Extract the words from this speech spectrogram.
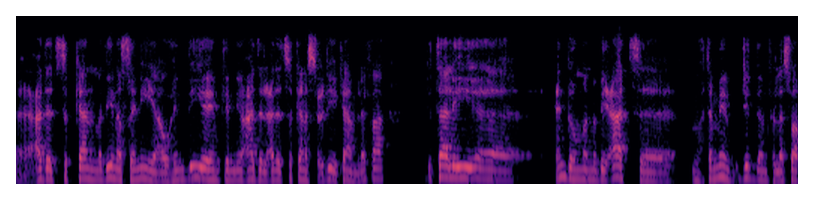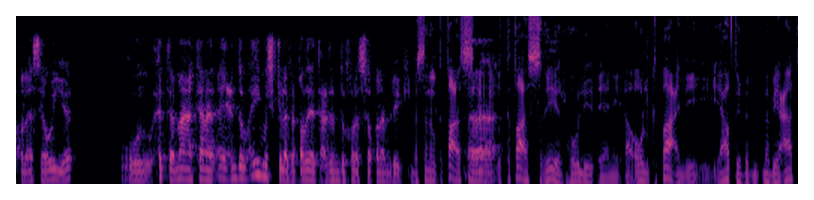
عدد سكان مدينة صينية أو هندية يمكن يعادل عدد سكان السعودية كاملة. فبالتالي آه، عندهم المبيعات آه، مهتمين جدا في الأسواق الآسيوية. وحتى ما كان اي عندهم أي مشكلة في قضية عدم دخول السوق الأمريكي. بس إن القطاع آه. القطاع الصغير هو اللي يعني أو القطاع اللي يعطي مبيعات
